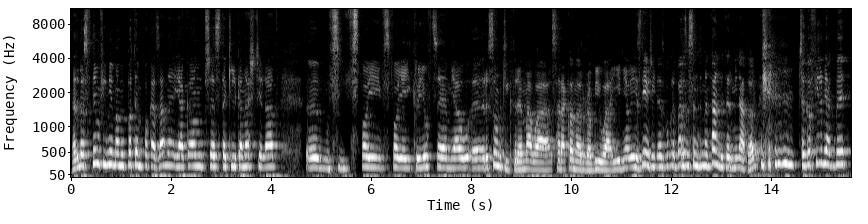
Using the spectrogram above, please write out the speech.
Natomiast w tym filmie mamy potem pokazane, jak on przez te kilkanaście lat w, w, swojej, w swojej kryjówce miał e, rysunki, które mała Sarah Connor robiła i miał jej zdjęcie i to jest w ogóle bardzo sentymentalny Terminator, czego film jakby,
